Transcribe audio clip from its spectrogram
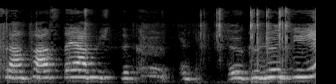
Akşam pasta yapmıştık. Ökülü diye.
